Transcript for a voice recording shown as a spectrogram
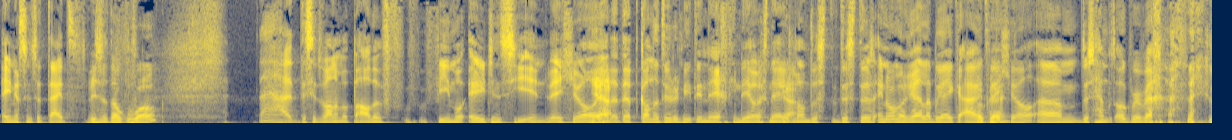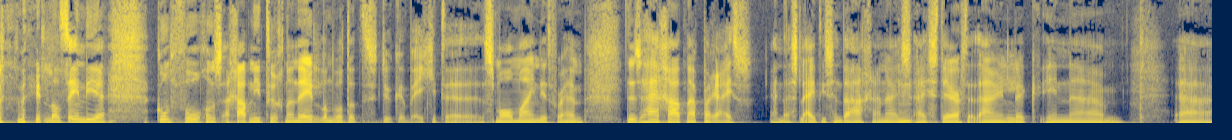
enigszins de tijd... Is het ook woke? Nou ja, er zit wel een bepaalde female agency in, weet je wel. Ja, ja dat, dat, kan natuurlijk niet in 19e eeuw Nederland. Ja. Dus, dus, dus enorme rellen breken uit, okay. weet je wel. Um, dus hij moet ook weer weg naar Nederlands-Indië. Komt vervolgens, hij gaat niet terug naar Nederland... want dat is natuurlijk een beetje te small-minded voor hem. Dus hij gaat naar Parijs en daar slijt hij zijn dagen. En hij, Hmm. mm. hij sterft uiteindelijk in... Um, uh,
